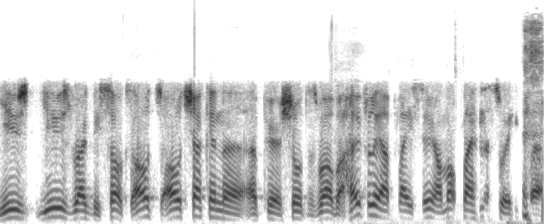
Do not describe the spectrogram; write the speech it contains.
Used used rugby socks. I'll I'll chuck in a, a, pair of shorts as well. But hopefully I play soon. I'm not playing this week. But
